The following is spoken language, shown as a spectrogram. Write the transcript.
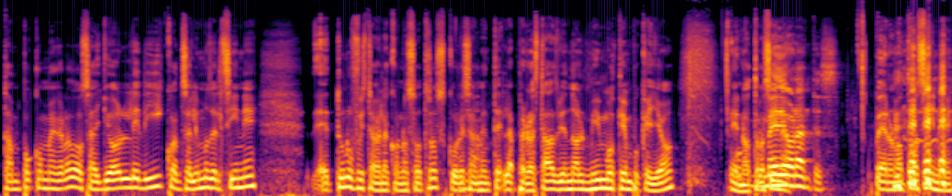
tampoco me agradó. O sea, yo le di cuando salimos del cine. Eh, tú no fuiste a verla con nosotros, curiosamente, pero estabas viendo al mismo tiempo que yo en otro cine. Media hora antes pero en otro cine.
